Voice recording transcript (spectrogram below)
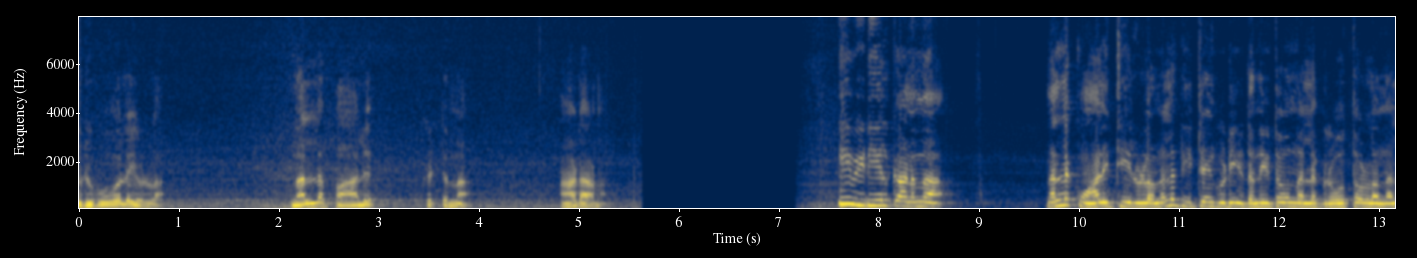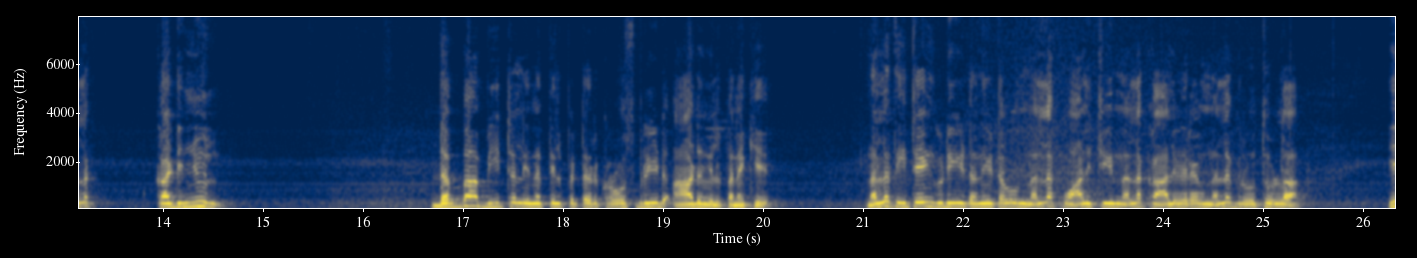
ഒരുപോലെയുള്ള നല്ല പാൽ കിട്ടുന്ന ആടാണ്. ഈ വീഡിയോയിൽ കാണുന്ന നല്ല ക്വാളിറ്റിയിലുള്ള നല്ല തീറ്റയും കൂടി ഇടനീട്ടവും നല്ല ഗ്രോത്തുള്ള നല്ല കടിഞ്ഞൂൽ ഡബ്ബ ബീറ്റൽ ഇനത്തിൽപ്പെട്ട ഒരു ക്രോസ് ബ്രീഡ് ആട് വിൽപ്പനയ്ക്ക് നല്ല തീറ്റയും കൂടി ഇടനീട്ടവും നല്ല ക്വാളിറ്റിയും നല്ല കാലുവരവും നല്ല ഗ്രോത്തുള്ള ഈ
